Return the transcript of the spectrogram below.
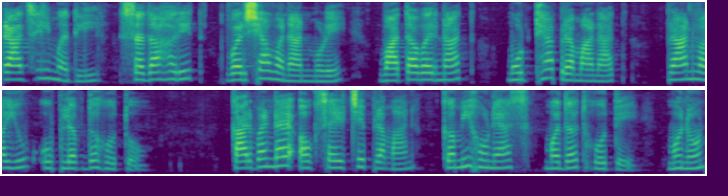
ब्राझीलमधील सदाहरित वर्षावनांमुळे वातावरणात मोठ्या प्रमाणात प्राणवायू उपलब्ध होतो. कार्बन डायऑक्साईडचे प्रमाण कमी होण्यास मदत होते म्हणून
